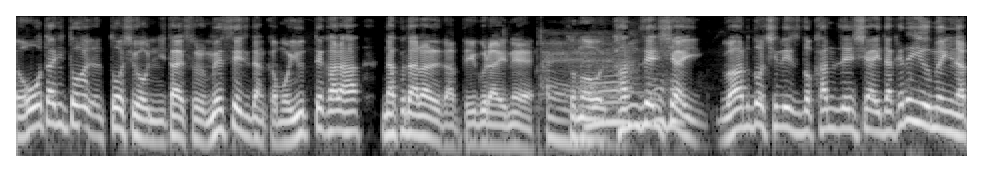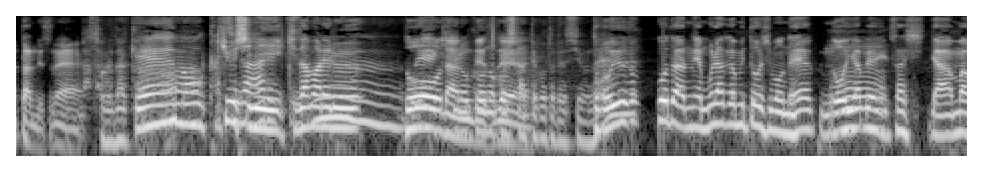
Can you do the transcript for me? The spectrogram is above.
大谷投投手に対するメッセージなんかも言ってから亡くなられたっていうぐらいね、その完全試合、ワールドシリーズの完全試合だけで有名になったんですね。それだけの球史に刻まれる、うん。そうねなんですね。記録を残したってことですよね。ということはね、村上投手もね、おやめさし、あまあ、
